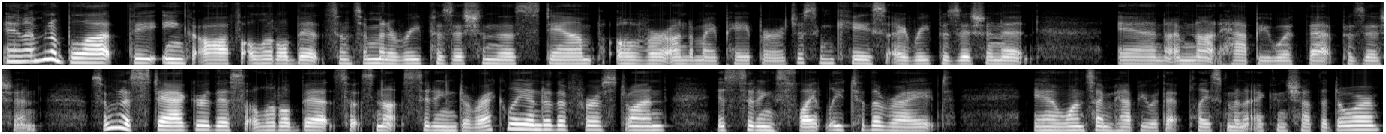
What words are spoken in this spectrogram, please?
And I'm going to blot the ink off a little bit since I'm going to reposition this stamp over onto my paper, just in case I reposition it and I'm not happy with that position. So I'm going to stagger this a little bit so it's not sitting directly under the first one, it's sitting slightly to the right. And once I'm happy with that placement, I can shut the door,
